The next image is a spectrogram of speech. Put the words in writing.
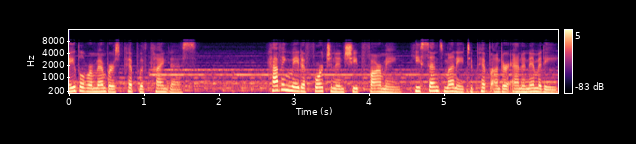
Abel remembers Pip with kindness. Having made a fortune in sheep farming, he sends money to Pip under anonymity,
